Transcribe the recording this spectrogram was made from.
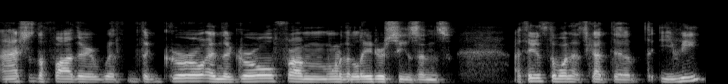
Ash is the father with the girl and the girl from one of the later seasons. I think it's the one that's got the the Eevee.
